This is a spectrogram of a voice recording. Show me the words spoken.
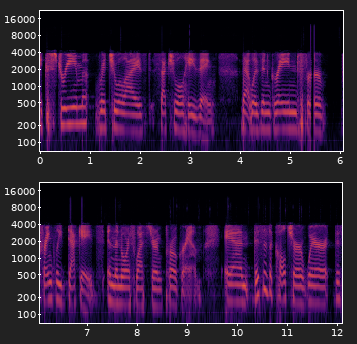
extreme ritualized sexual hazing that was ingrained for frankly decades in the Northwestern program. And this is a culture where this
